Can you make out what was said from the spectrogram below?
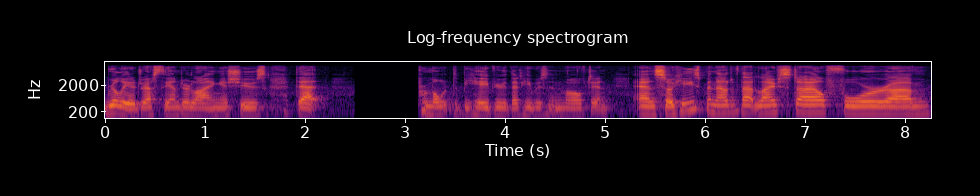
really address the underlying issues that promote the behavior that he was involved in. And so he's been out of that lifestyle for um,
